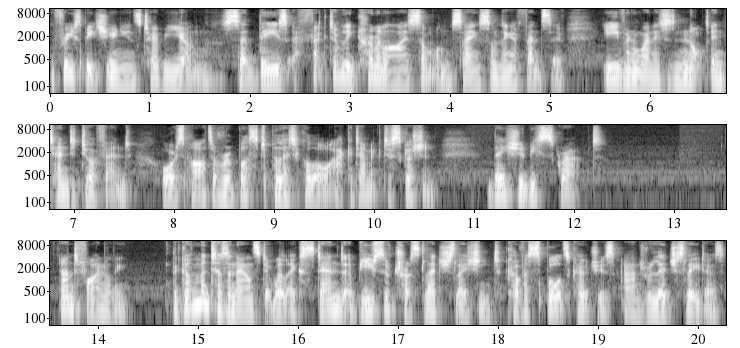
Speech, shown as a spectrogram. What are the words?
The Free Speech Union's Toby Young said these effectively criminalise someone saying something offensive, even when it is not intended to offend or is part of robust political or academic discussion. They should be scrapped. And finally, the government has announced it will extend abuse of trust legislation to cover sports coaches and religious leaders.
